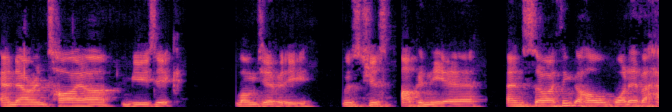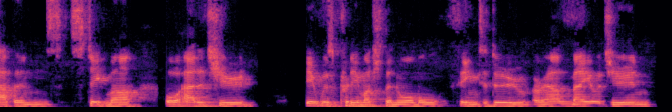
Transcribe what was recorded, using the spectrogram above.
and our entire music longevity was just up in the air. And so I think the whole whatever happens stigma or attitude, it was pretty much the normal thing to do around May or June.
